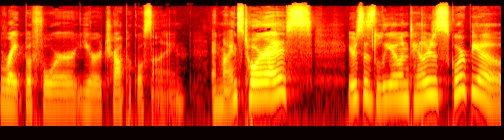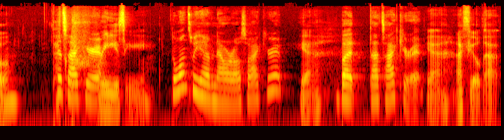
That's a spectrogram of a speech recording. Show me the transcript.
right before your tropical sign. And mine's Taurus. Yours is Leo, and Taylor's is Scorpio. That's, That's accurate. crazy. The ones we have now are also accurate, Yeah, but that's accurate. yeah, I feel that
